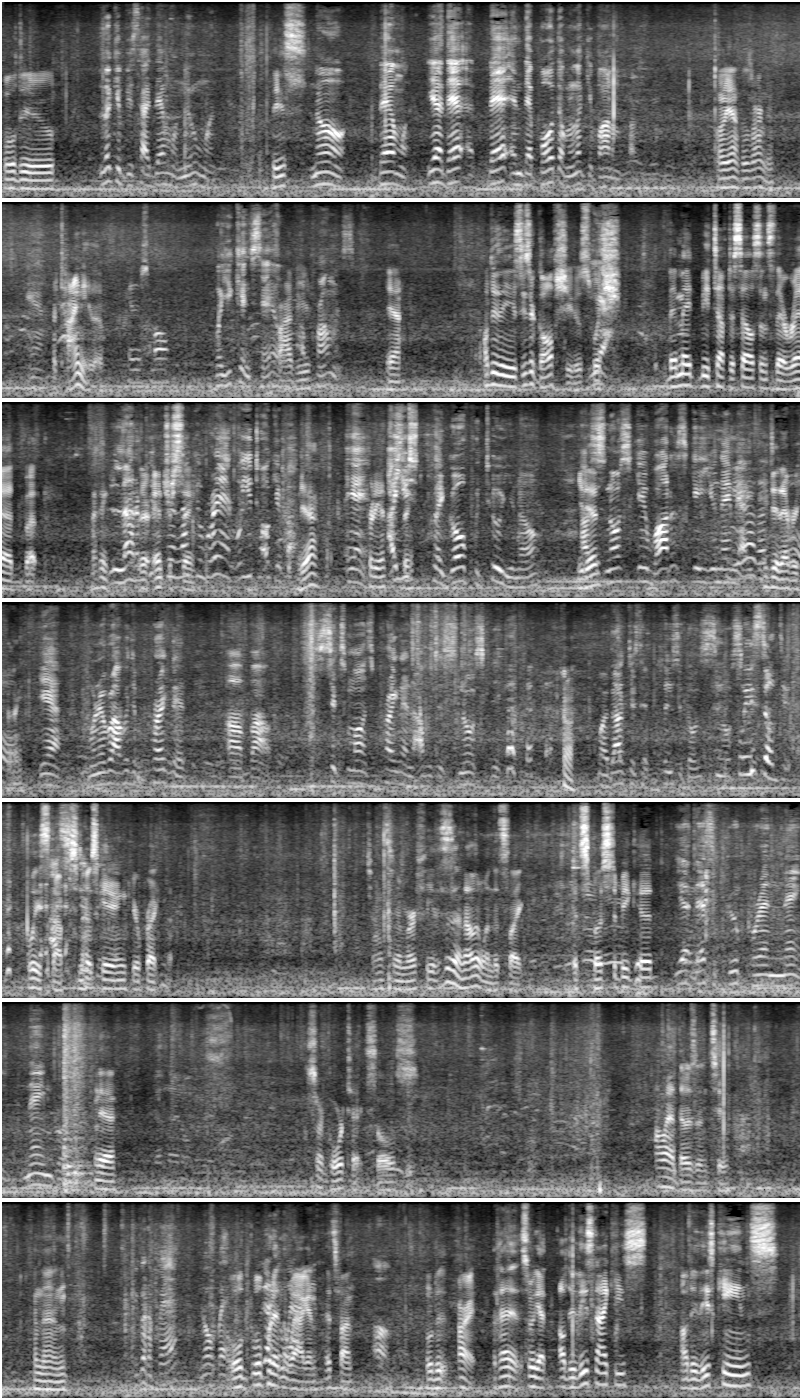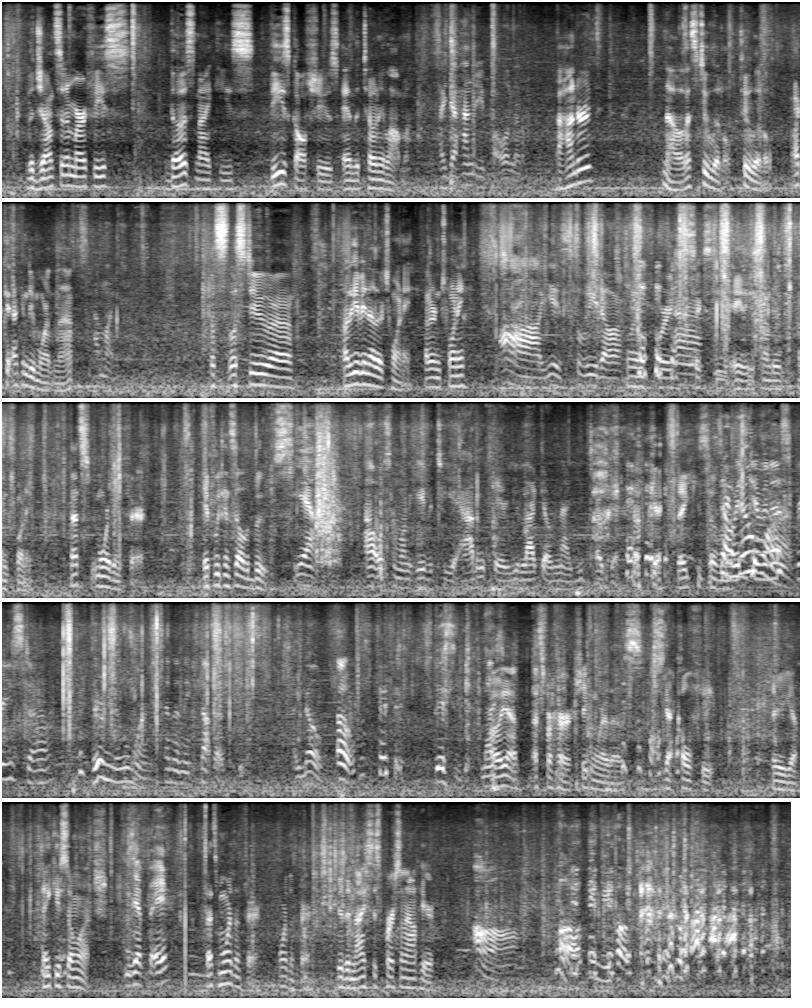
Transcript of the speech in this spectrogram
We'll do Look at beside them one, new one. these. No, them one. Yeah, that that and that both of them look at bottom part. Oh yeah, those are new. Yeah. They're tiny though. Okay, they're small. Well, you can sell. Five I promise. Yeah. I'll do these. These are golf shoes, which Yeah. they may be tough to sell since they're red, but I think A lot of they're people interesting. like red. What are you talking about? Yeah. Yeah. Pretty interesting. I used to play golf for two, you know. You I did? Snow ski, water ski, you name Yeah, it. I You did. that's did cool. everything. Yeah. Whenever I was pregnant, uh, about six months pregnant, I was a snow ski. My doctor said, please don't snow ski. Please don't do that. Please stop snow skiing. skating. You're pregnant. Johnson and Murphy. This is another one that's like, it's supposed to be good. Yeah, that's a good brand name. Name brand. Yeah. These are Gore-Tex soles. I'll add those in too. And then You got a bag? No bag. we'll we'll put it in the the wagon. It's fine. oh, We'll do all right. then- So we got. I'll do these Nikes. I'll do these Keens, the Johnson and Murphys, those Nikes, these golf shoes, and the Tony Lama. I got hundred for all of them. A hundred? No, that's too little. Too little. I can I can do more than that. How much? Let's let's do. Uh, I'll give you another 20. 120, Oh, you sweetheart. 20, 40, 60, 80, 100, 120. That's more than fair. If we can sell the boots. Yeah. I also want to give it to you. I don't care you like it or not. You take it. okay, thank you so He's much. always new giving us one. free stuff. They're new ones. And then they, not those. these. I know. Oh. This is oh, nice. Oh yeah, that's for her. She can wear those. She's got cold feet. There you go. Thank you so much. Is that fair? That's more than fair. More than fair. You're the nicest person out here. Aw. Oh, give me a hug.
